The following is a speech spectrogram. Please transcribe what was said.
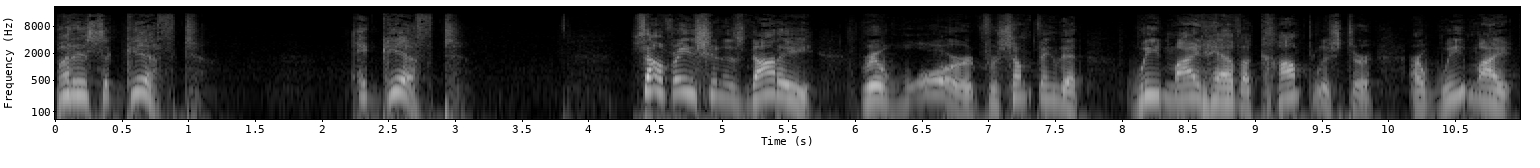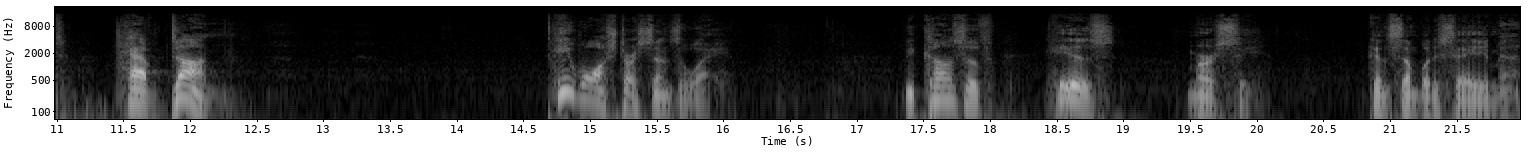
but it's a gift. A gift. Salvation is not a reward for something that we might have accomplished or, or we might have done. He washed our sins away because of His mercy. Can somebody say amen?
